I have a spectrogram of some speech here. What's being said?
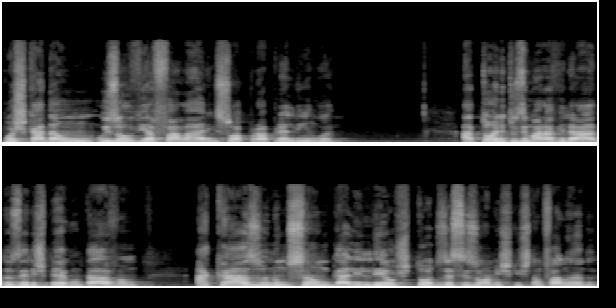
pois cada um os ouvia falar em sua própria língua. Atônitos e maravilhados, eles perguntavam: Acaso não são galileus todos esses homens que estão falando?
